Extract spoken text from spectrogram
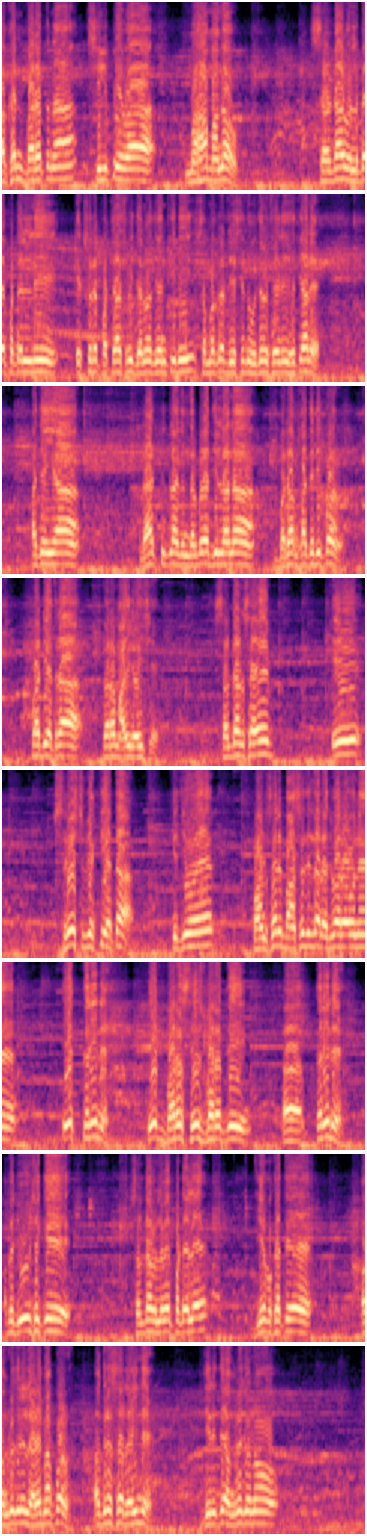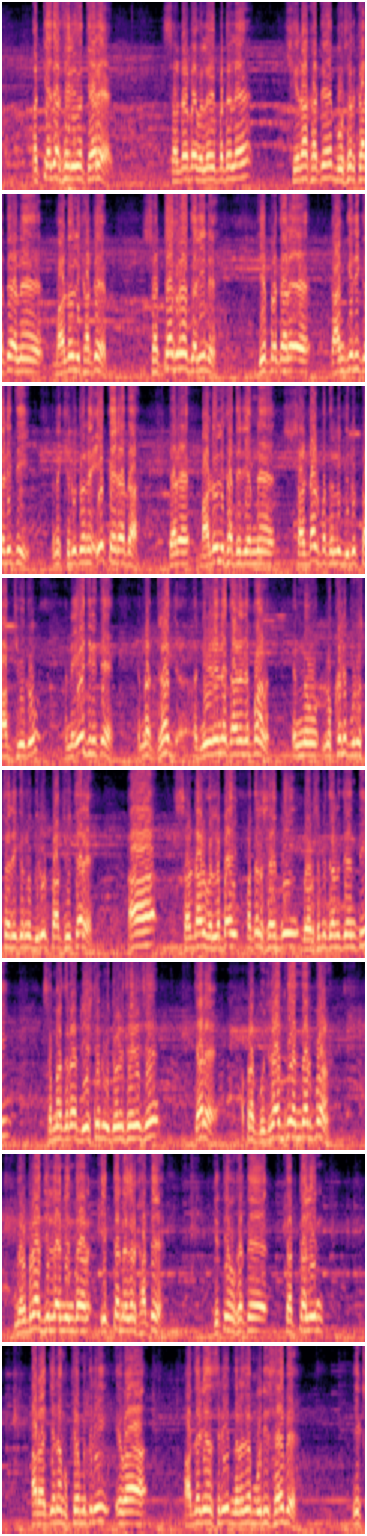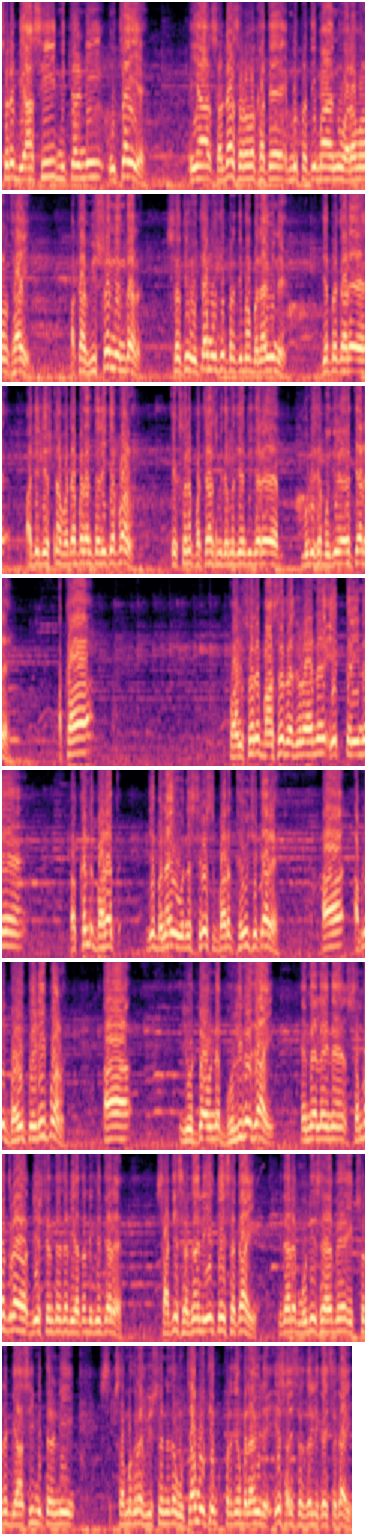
અખંડ ભારતના શિલ્પી એવા મહામાનવ સરદાર વલ્લભભાઈ પટેલની એકસો ને પચાસમી જન્મજયંતિની સમગ્ર દેશની ઉજવણી થઈ રહી છે ત્યારે આજે અહીંયા રાજપીપળા નર્મદા જિલ્લાના બદામ ખાતેથી પણ પદયાત્રા કરવામાં આવી રહી છે. સરદાર સાહેબ એ શ્રેષ્ઠ વ્યક્તિ હતા કે જેઓએ પાંચસો ને બાસઠ જેટલા રજવાડાઓને એક કરીને, એક ભારત શ્રેષ્ઠ ભારતની કરીને આપણે જોયું છે કે સરદાર વલ્લભભાઈ પટેલે જે વખતે અંગ્રેજોની લડાઈમાં પણ અગ્રેસર રહીને જે રીતે અંગ્રેજોનો અત્યાચાર થઈ રહ્યો ત્યારે સરદારભાઈ વલ્લભભાઈ પટેલે ખેરા ખાતે બોરસદ ખાતે અને બારડોલી ખાતે સત્યાગ્રહ કરીને જે પ્રકારે કામગીરી કરી હતી અને ખેડૂતોને એક કર્યા હતા, ત્યારે બારડોલી ખાતેથી એમને સરદાર પટેલનું બિરુદ પ્રાપ્ત થયું હતું અને એ જ રીતે એમના દ્રઢ નિર્ણયને કારણે પણ એમનું લોખંડી પુરુષ તરીકેનું બિરુદ પ્રાપ્ત થયું ત્યારે આ સરદાર વલ્લભભાઈ પટેલ સાહેબની દોઢસોમી જન્મજયંતિ સમગ્ર દેશની ઉજવણી થઈ રહી છે. ત્યારે આપણા ગુજરાતની અંદર પણ નર્મદા જિલ્લાની અંદર એકતાનગર ખાતે જે તે વખતે તત્કાલીન આ રાજ્યના મુખ્યમંત્રી એવા આદરણીય શ્રી નરેન્દ્ર મોદી સાહેબે એકસો ને બ્યાસી મીટરની ઊંચાઈએ અહીંયા સરદાર સરોવર ખાતે એમની પ્રતિમાનું અનાવરણ થાય આખા વિશ્વની અંદર સૌથી ઊંચામાં ઊંચી પ્રતિમા બનાવીને જે પ્રકારે આજે દેશના વડાપ્રધાન તરીકે પણ એકસો ને પચાસમી જન્મજયંતિ જ્યારે મોદી સાહેબ ઉજવી રહ્યા ત્યારે આખા પાંચસો ને બાસઠ રજવાડાને એક કરીને અખંડ ભારત જે બનાવ્યું અને શ્રેષ્ઠ ભારત થયું છે ત્યારે આ આપણી ભાવિ પેઢી પણ આ યોદ્ધાઓને ભૂલી ન જાય એને લઈને સમગ્ર દેશની અંદર જ્યારે યાત્રા નીકળી ત્યારે સાચી શ્રદ્ધાંજલિ એ જ કહી શકાય કે ત્યારે મોદી સાહેબે એકસો ને બ્યાસી મીટરની સમગ્ર વિશ્વની અંદર ઊંચામાં ઊંચી પ્રતિમા બનાવીને એ સાચી શ્રદ્ધાંજલિ કહી શકાય.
